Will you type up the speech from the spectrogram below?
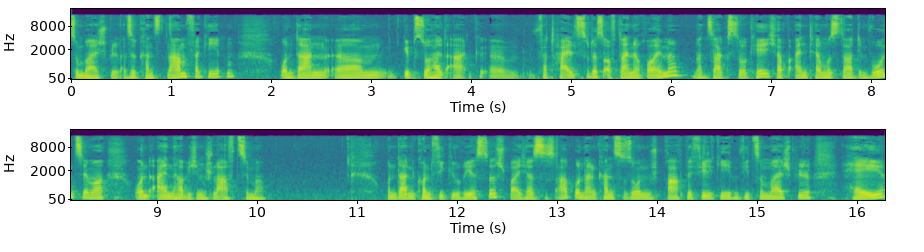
zum Beispiel. Also du kannst Namen vergeben und dann ähm, gibst du halt, äh, verteilst du das auf deine Räume. Dann sagst du, okay, ich habe einen Thermostat im Wohnzimmer und einen habe ich im Schlafzimmer. Und dann konfigurierst du es, speicherst es ab und dann kannst du so einen Sprachbefehl geben, wie zum Beispiel, hey,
